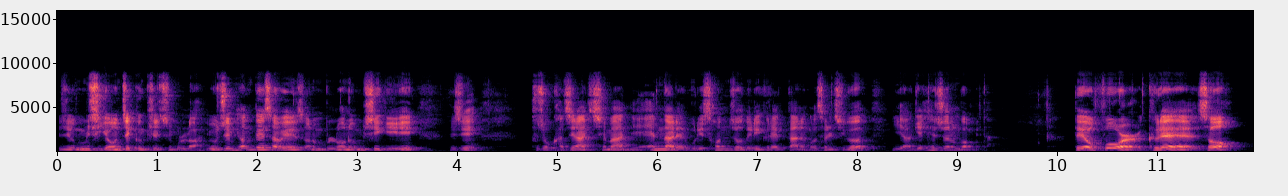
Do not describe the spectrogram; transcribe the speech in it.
이제 음식이 언제 끊길지 몰라. 요즘 현대 사회에서는 물론 음식이 이제 부족하진 않지만 옛날에 우리 선조들이 그랬다는 것을 지금 이야기해 주는 겁니다. Therefore 그래서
